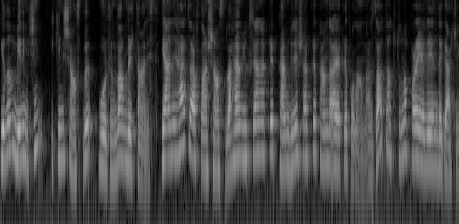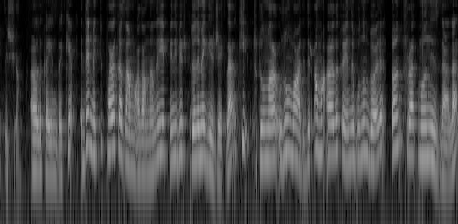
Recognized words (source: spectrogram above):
yılın benim için ikinci şanslı burcundan bir tanesi. Yani her taraftan şanslılar. Hem yükselen akrep hem güneş akrep hem de ay akrep olanlar. Zaten tutulma para evlerinde gerçekleşiyor. Aralık ayındaki. E demek ki para kazanma alanlarında yepyeni bir döneme girecekler ki tutulmalar uzun vadedir ama Aralık ayında bunun böyle ön fragmanını izlerler.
